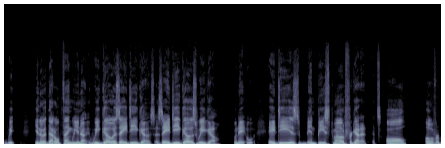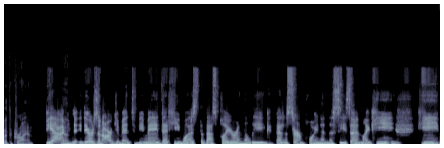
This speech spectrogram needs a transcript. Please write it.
we you know that old thing you know we go as ad goes as ad goes we go when AD is in beast mode, forget it. It's all over but the crying. Yeah, and I mean, there's an argument to be made that he was the best player in the league at a certain point in the season. Like he, he.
